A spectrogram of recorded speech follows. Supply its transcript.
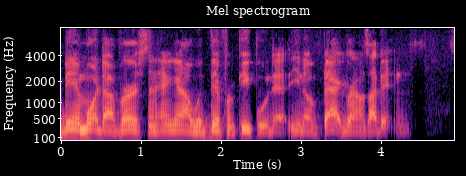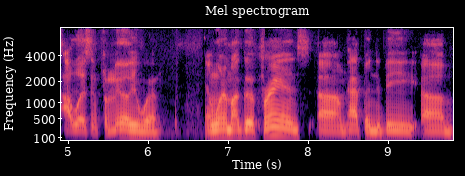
being more diverse and hanging out with different people that you know backgrounds I didn't I wasn't familiar with. And one of my good friends um, happened to be um,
